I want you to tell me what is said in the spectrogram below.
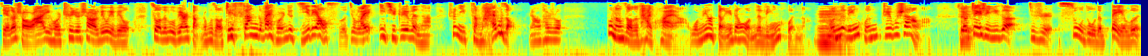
解个手啊，一会儿吹吹哨溜一溜，坐在路边等着不走。这三个外国人就急得要死，就来一起追问他，说你怎么还不走？然后他说，不能走得太快啊，我们要等一等我们的灵魂呢，我们的灵魂追不上啊。所以这是一个就是速度的悖论。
